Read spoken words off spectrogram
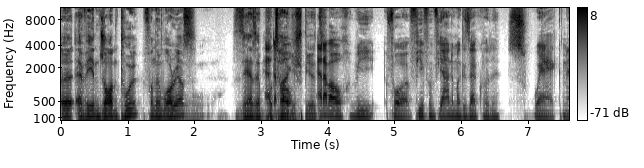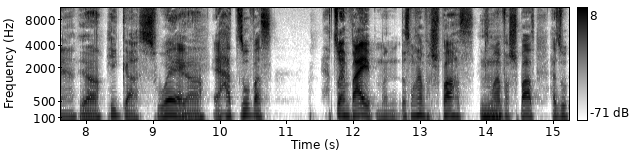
äh, erwähnen, Jordan Poole von den Warriors. Oh. Sehr, sehr brutal auch- gespielt. Er hat aber auch, wie vor vier, fünf Jahren immer gesagt wurde, Swag, man. Ja, He got swag. ja. Er hat sowas, er hat so ein Vibe, man. Das macht einfach Spaß. Das Mhm. macht einfach Spaß. Also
